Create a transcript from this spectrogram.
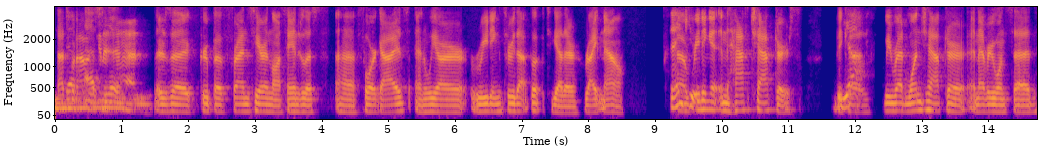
That's yeah, what I was going to add. There's a group of friends here in Los Angeles, uh, four guys, and we are reading through that book together right now. Thank uh, you. Reading it in half chapters because yeah. we read one chapter and everyone said,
